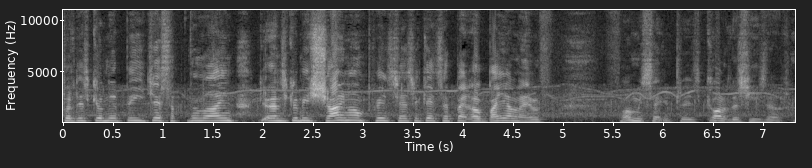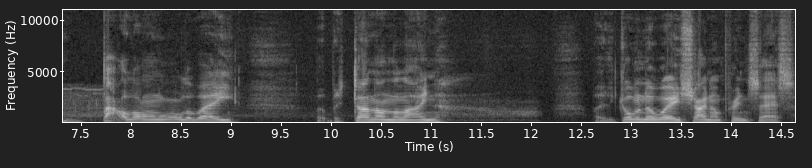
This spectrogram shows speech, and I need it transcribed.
but it's going to be just up the line, and it's going to be Shine On Princess who gets a battle by a length. From his second place, God of the Seas, a battle on all the way, but was done on the line. But going away, Shine On Princess.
